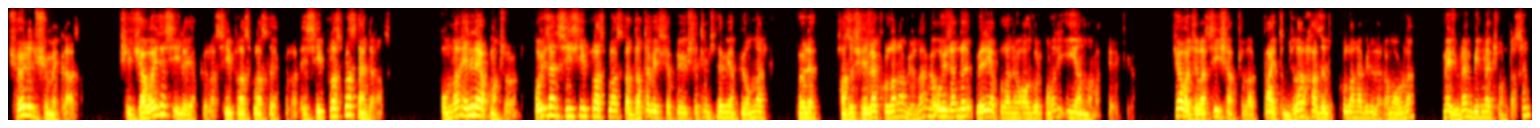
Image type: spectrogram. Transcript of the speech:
Şöyle düşünmek lazım. Şey, Java'yı da C ile yapıyorlar. C++ ile yapıyorlar. E C++ nereden alsın? Onlar elle yapmak zorunda. O yüzden C, C++'da database yapıyor, işletim sistemi yapıyor. Onlar böyle hazır şeyler kullanamıyorlar ve o yüzden de veri yapılarını algoritmaları iyi anlamak gerekiyor. Java'cılar, C Sharp'çılar, Python'cılar hazır kullanabilirler ama orada mecburen bilmek zorundasın.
